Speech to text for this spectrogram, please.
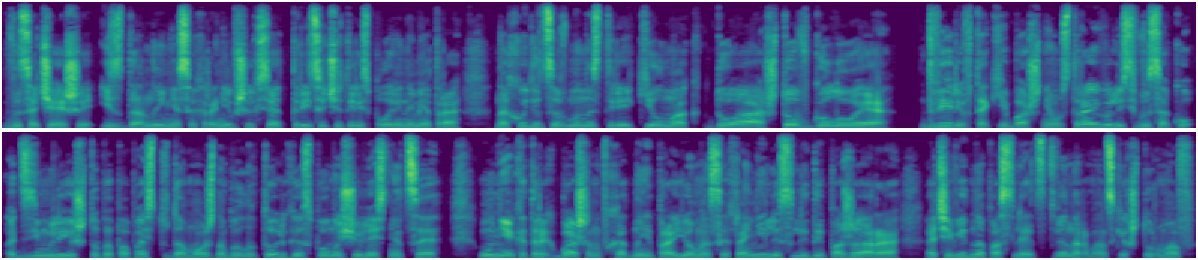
Высочайшая из до ныне сохранившихся, 34,5 метра, находится в монастыре Килмак-Дуа, что в Голуэ. Двери в такие башни устраивались высоко от земли, чтобы попасть туда можно было только с помощью лестницы. У некоторых башен входные проемы сохранили следы пожара, очевидно, последствия нормандских штурмов.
